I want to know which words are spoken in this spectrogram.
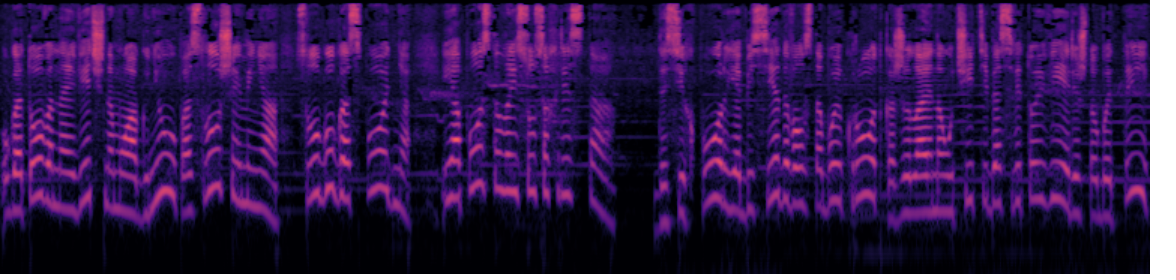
уготованная вечному огню, послушай меня, слугу Господня и апостола Иисуса Христа». До сих пор я беседовал с тобой кротко, желая научить тебя святой вере, чтобы ты,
